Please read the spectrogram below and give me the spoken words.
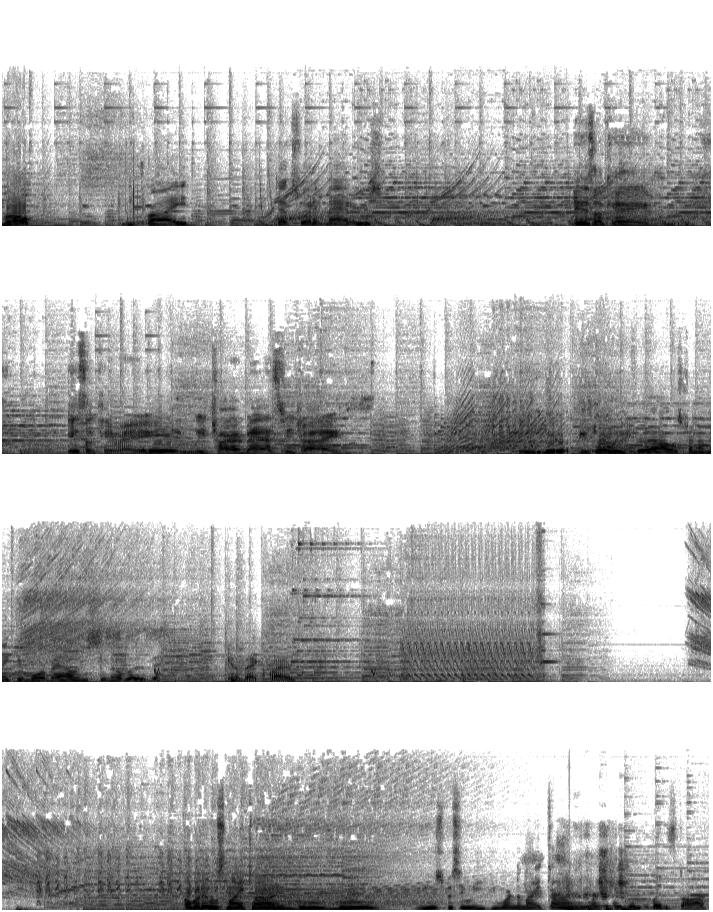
Well, we tried. That's what it matters. It's okay. It's okay, Ray. It is. We try our best. We try. We did what we could. I was trying to make it more balanced, you know, but it kind of backfired. Oh, but it was nighttime. Boo, boo. You specifically, you were in the nighttime. Where, where did you start?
